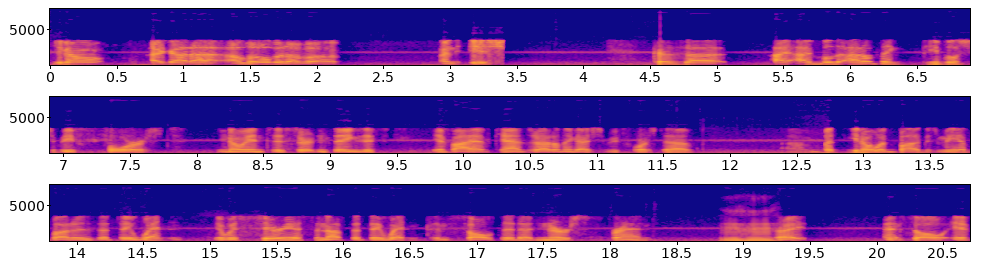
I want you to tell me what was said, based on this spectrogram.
You know, I got a, a little bit of a an issue because uh, I I, believe, I don't think people should be forced, you know, into certain things. If if I have cancer, I don't think I should be forced to have. Um, but you know what bugs me about it is that they went. It was serious enough that they went and consulted a nurse friend, mm-hmm. right? And so if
